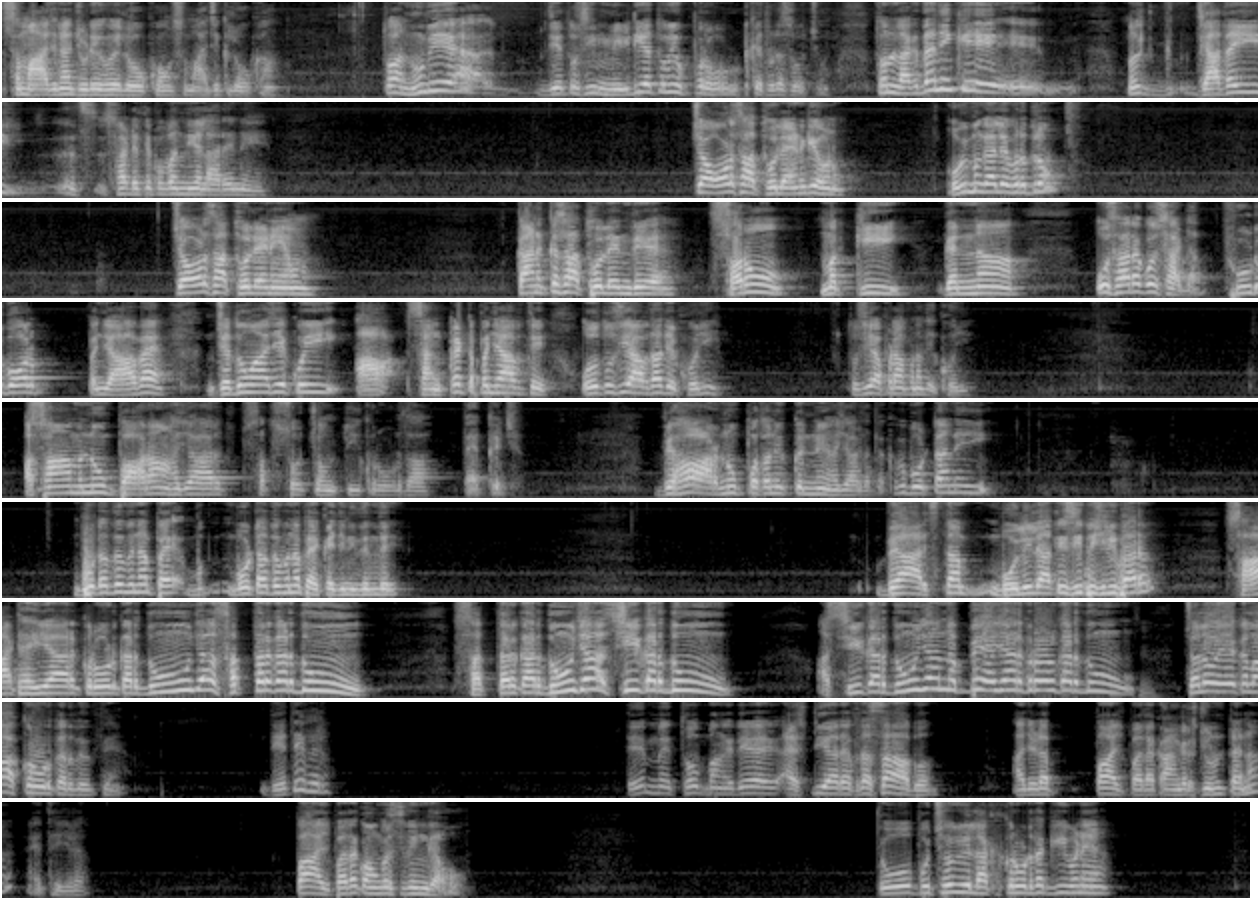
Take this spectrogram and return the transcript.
ਸਮਾਜ ਨਾਲ ਜੁੜੇ ਹੋਏ ਲੋਕ ਹੋ, ਸਮਾਜਿਕ ਲੋਕ ਹਾਂ। ਤੁਹਾਨੂੰ ਵੀ ਜੇ ਤੁਸੀਂ ਮੀਡੀਆ ਤੋਂ ਵੀ ਉੱਪਰ ਉੱਠ ਕੇ ਥੋੜਾ ਸੋਚੋ, ਤੁਹਾਨੂੰ ਲੱਗਦਾ ਨਹੀਂ ਕਿ ਮਤਲਬ ਜ਼ਿਆਦਾ ਹੀ ਸਾਡੇ ਤੇ ਪਾਬੰਦੀਆਂ ਲਾ ਰਹੇ ਨੇ ਇਹ? ਚੌਲ ਸਾਥੋਂ ਲੈਣਗੇ ਹੁਣ। ਉਹ ਵੀ ਮੰਗਾ ਲਿਓ ਫਿਰ ਉਧਰੋਂ। ਚੌਲ ਸਾਥੋਂ ਲੈਣੇ ਆ ਹੁਣ। ਕਣਕ ਸਾਥੋਂ ਲੈਂਦੇ ਆ। ਸਰੋਂ, ਮੱਕੀ, ਗੰਨਾ ਉਹ ਸਾਰਾ ਕੁਝ ਸਾਡਾ। ਫੁੱਟਬਾਲ ਪੰਜਾਬ ਹੈ। ਜਦੋਂ ਆ ਜੇ ਕੋਈ ਆ ਸੰਕਟ ਪੰਜਾਬ ਤੇ, ਉਦੋਂ ਤੁਸੀਂ ਆਪਦਾ ਦੇਖੋ ਜੀ। ਤੁਸੀਂ ਆਪਣਾ ਆਪਣਾ ਦੇਖੋ ਜੀ। ਅਸਾਮ ਨੂੰ 12734 ਕਰੋੜ ਦਾ ਪੈਕੇਜ। ਬਿਹਾਰ ਨੂੰ ਪਤਾ ਨਹੀਂ ਕਿੰਨੇ ਹਜ਼ਾਰ ਦਾ ਪੈਕੇਜ। ਵੋਟਾਂ ਨੇ ਜੀ। ਵੋਟਾਂ ਤੋਂ ਬਿਨਾ ਵੋਟਾਂ ਤੋਂ ਬਿਨਾ ਪੈਕੇਜ ਨਹੀਂ ਦਿੰਦੇ। ਬਿਹਾਰ 'ਚ ਤਾਂ ਬੋਲੀ ਲਾਤੀ ਸੀ ਪਿਛਲੀ ਵਾਰ। 60000 ਕਰੋੜ ਕਰ ਦੂੰ ਜਾਂ 70 ਕਰ ਦੂੰ 70 ਕਰ ਦੂੰ ਜਾਂ 80 ਕਰ ਦੂੰ 80 ਕਰ ਦੂੰ ਜਾਂ 90000 ਕਰੋੜ ਕਰ ਦੂੰ ਚਲੋ 1 ਲੱਖ ਕਰੋੜ ਕਰ देते हैं ਦੇਤੇ ਫਿਰ ਇਹ ਮੈਥੋਂ ਮੰਗਦੇ ਆ ਐਸਡੀਆਰਐਫ ਦਾ ਹਿਸਾਬ ਆ ਜਿਹੜਾ ਭਾਜਪਾ ਦਾ ਕਾਂਗਰਸ ਯੂਨਿਟ ਹੈ ਨਾ ਇੱਥੇ ਜਿਹੜਾ ਭਾਜਪਾ ਦਾ ਕਾਂਗਰਸ ਵਿੰਗ ਆ ਉਹ ਤੋ ਉਹ ਪੁੱਛੋ ਵੀ ਲੱਖ ਕਰੋੜ ਦਾ ਕੀ ਬਣਿਆ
